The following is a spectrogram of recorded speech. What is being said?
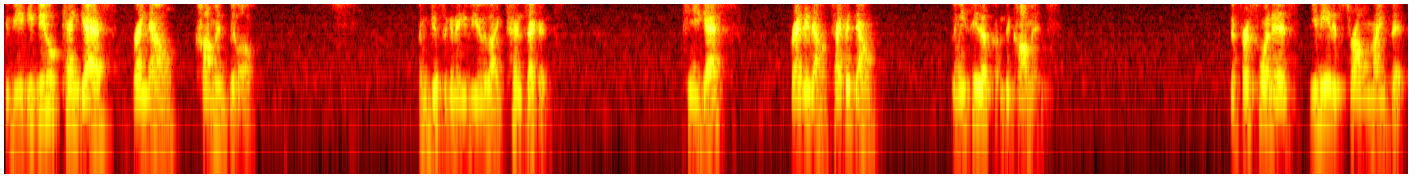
If you if you can guess right now, comment below. I'm just gonna give you like 10 seconds. Can you guess? Write it down. Type it down. Let me see the, the comments. The first one is you need a strong mindset.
